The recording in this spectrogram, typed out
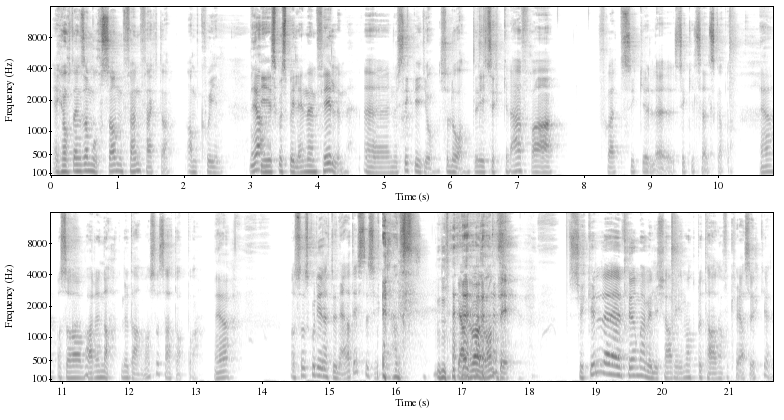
Jeg hørte en sånn morsom fun fact da, om Queen. Ja. De skulle spille inn en film, uh, musikkvideo, så lånte de sykler fra, fra et sykkel, sykkelselskap. da. Ja. Og så var det nakne damer som satt oppå. ja. Og så skulle de returnere disse syklene. De hadde vært lånt de. Sykkelfirmaet ville ikke ha de, de måtte betale for hver sykkel.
